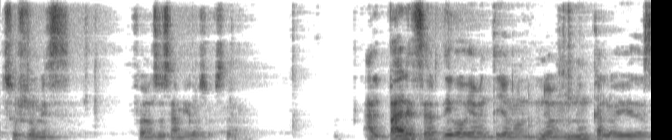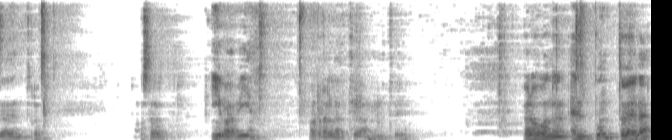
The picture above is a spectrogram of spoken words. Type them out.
sus roomies fueron sus amigos, o sea, al parecer, digo, obviamente yo, no, nunca lo viví desde adentro, o sea, iba bien, o relativamente bien. Pero bueno, el punto era,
